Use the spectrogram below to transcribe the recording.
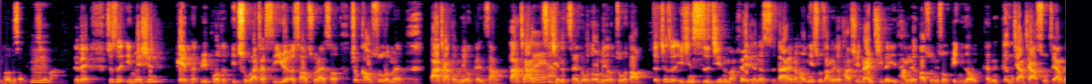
以后的总体检嘛。嗯对不对？就是 emission gap report 一出来，在十一月二十号出来的时候，就告诉我们，大家都没有跟上，大家之前的承诺都没有做到，这、啊、就是已经市井了嘛，沸腾的时代。然后秘书长又他去南极的一趟，又告诉你说，冰融可能更加加速这样的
